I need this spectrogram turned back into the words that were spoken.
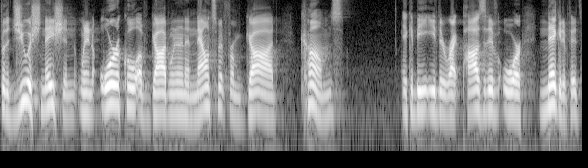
for the Jewish nation, when an oracle of God, when an announcement from God comes, it could be either right positive or negative. If it's,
